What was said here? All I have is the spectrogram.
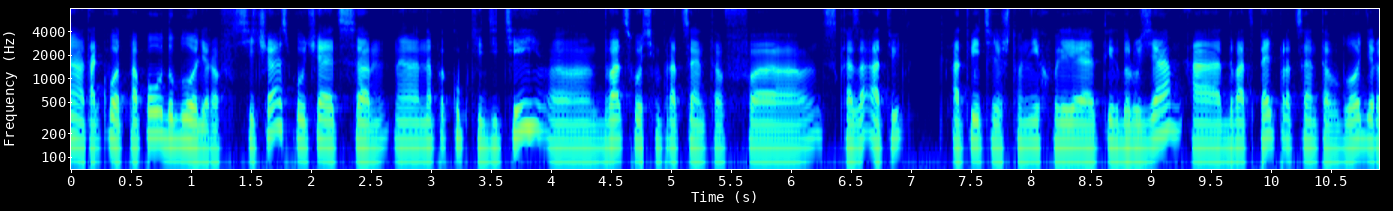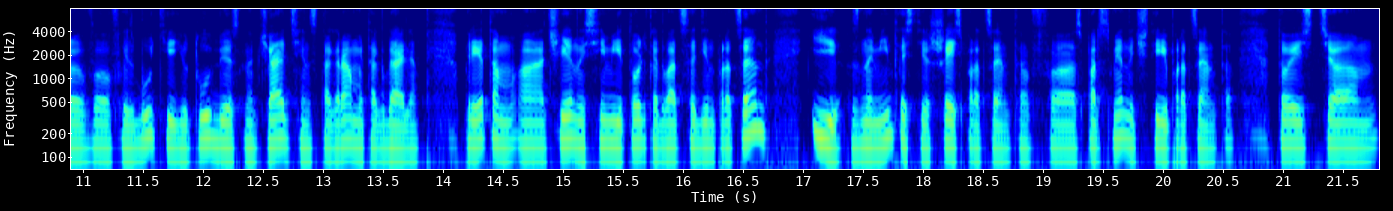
А, так вот, по поводу блогеров. Сейчас, получается, э, на покупки детей 28% э, сказа- ответили, что на них влияют их друзья, а 25% блогеры в Фейсбуке, Ютубе, Снапчате, Инстаграм и так далее. При этом а, члены семьи только 21% и знаменитости 6%, э, спортсмены 4%. То есть эм,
